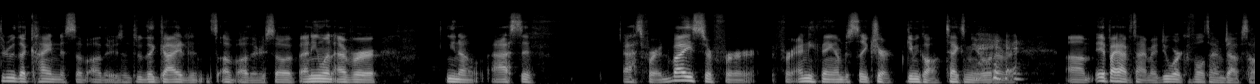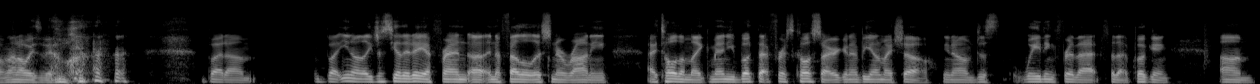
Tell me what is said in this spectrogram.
through the kindness of others and through the guidance of others. So if anyone ever, you know, asks if ask for advice or for for anything, I'm just like, sure, give me a call, text me or whatever. um, if I have time, I do work a full time job, so I'm not always available. but um, but you know, like just the other day, a friend uh, and a fellow listener, Ronnie, I told him like, man, you booked that first co-star, you're gonna be on my show. You know, I'm just waiting for that for that booking. Um,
